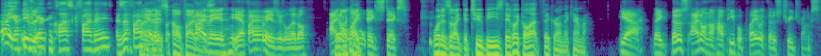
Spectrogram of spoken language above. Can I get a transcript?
Oh, you got the These are- American Classic Five A's. Is that five? Five Yeah, A's. that's Oh, five, five A's. A. Yeah, five A's are little. I They don't like, like- big sticks. What is it like the two B's? They look a lot thicker on the camera. Yeah, like those. I don't know how people play with those tree trunks.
